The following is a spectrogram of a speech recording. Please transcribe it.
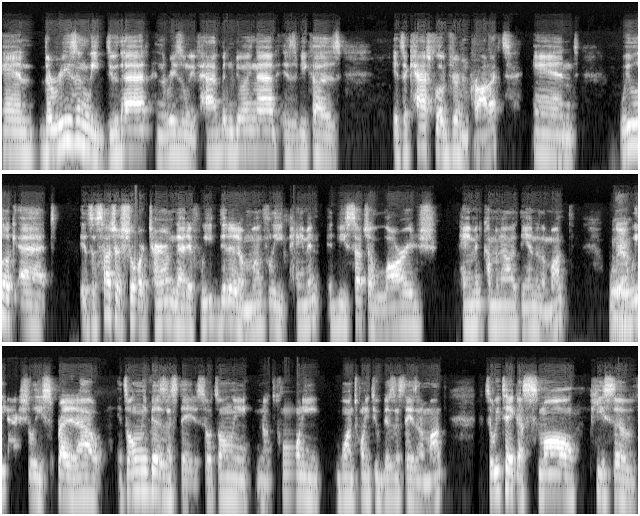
And the reason we do that, and the reason we have been doing that, is because it's a cash flow driven product, and we look at it's a, such a short term that if we did it a monthly payment, it'd be such a large payment coming out at the end of the month. Where Yeah. we actually spread it out, it's only business days, so it's only you know 21, 22 business days in a month. So we take a small piece of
